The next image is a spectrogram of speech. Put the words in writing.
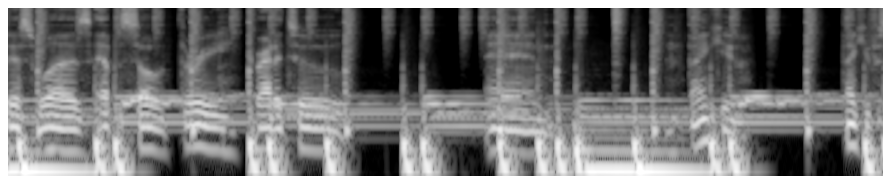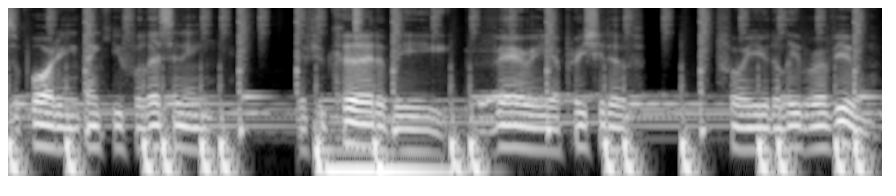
This was episode three, gratitude. And thank you. Thank you for supporting. Thank you for listening. If you could, it'd be very appreciative for you to leave a review.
